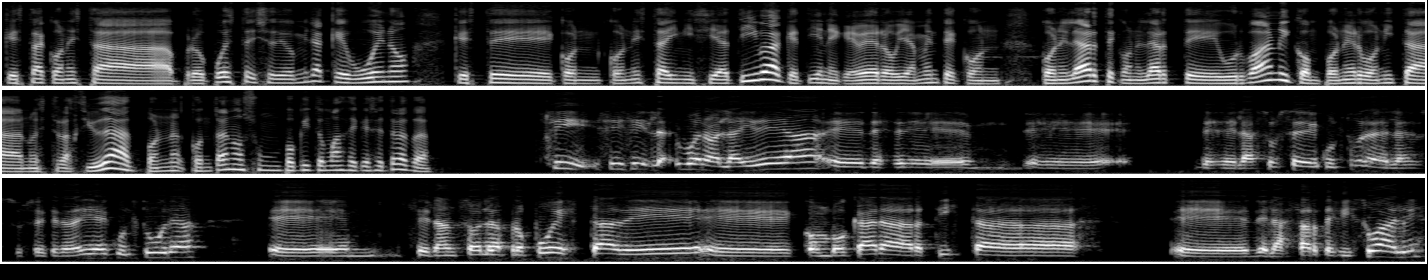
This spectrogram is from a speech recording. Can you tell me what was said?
que está con esta propuesta. Y yo digo, mira qué bueno que esté con, esta iniciativa que tiene que ver obviamente con, con, el arte, con el arte urbano y con poner bonita nuestra ciudad. contanos un poquito más de qué se trata. Sí, sí, sí. bueno, la idea eh, desde, eh, desde la subsede de cultura, de la subsecretaría de cultura, eh, se lanzó la propuesta de eh, convocar a artistas eh, de las artes visuales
